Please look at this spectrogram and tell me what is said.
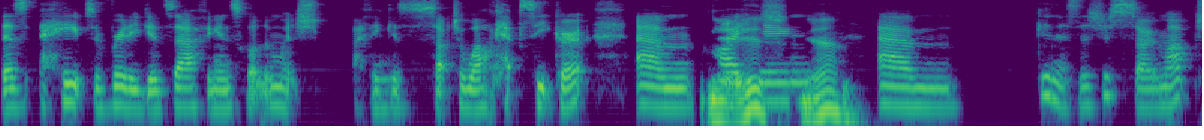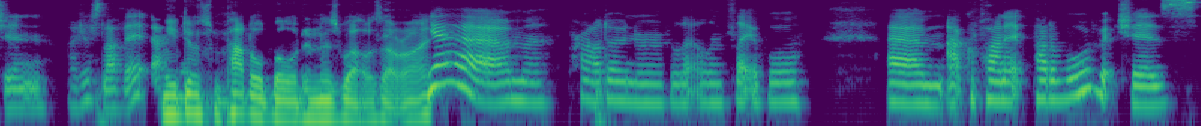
There's heaps of really good surfing in scotland which i think is such a well kept secret um Yeah, it is. hiking Yeah, um goodness there's just so much and i just love it you're doing some paddle boarding as well. Is that right? Yeah, I'm a proud owner of a little inflatable um, Aquaplanet paddleboard, which is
